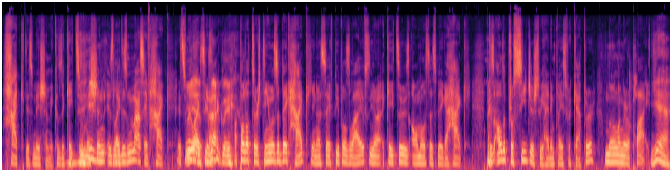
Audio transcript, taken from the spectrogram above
hack this mission because the K2 mission is like this massive hack. It's really Yes, like, you know, exactly. Apollo 13 was a big hack, you know, saved people's lives. You know, K2 is almost as big a hack because all the procedures we had in place for Kepler no longer applied. yeah,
